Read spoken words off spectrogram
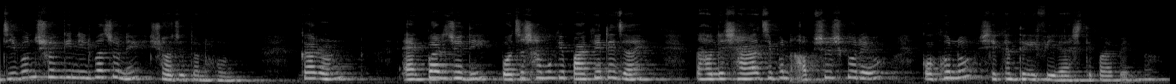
জীবনসঙ্গী নির্বাচনে সচেতন হন। কারণ, একবার যদি পচা শামুকে পা কেটে যায়, তাহলে সারা জীবন আফসোস করেও কখনো সেখান থেকে ফিরে আসতে পারবেন না।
